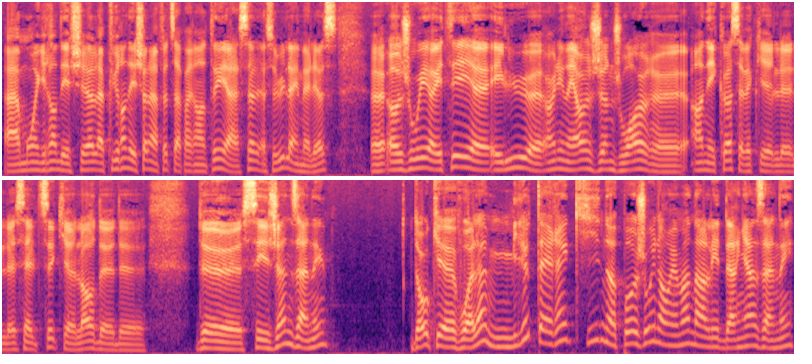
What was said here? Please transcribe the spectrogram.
à moins grande échelle, à plus grande échelle en fait, s'apparenter à, à celui de la MLS. Euh, a joué, a été élu un des meilleurs jeunes joueurs en Écosse avec le, le Celtic lors de, de, de ses jeunes années. Donc euh, voilà, milieu de terrain qui n'a pas joué énormément dans les dernières années,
